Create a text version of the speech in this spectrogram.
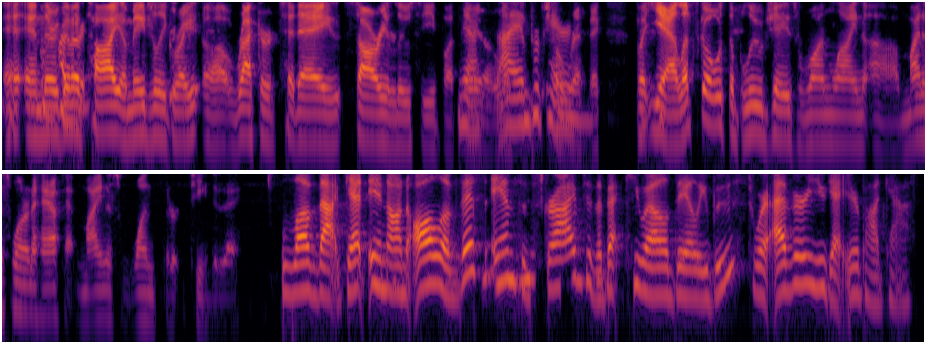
and, and, they're going to tie a major league great uh, record today. Sorry, Lucy, but yes, I am prepared. Terrific. But yeah, let's go with the Blue Jays run line uh, minus one and a half at minus 113 today. Love that. Get in on all of this and subscribe to the BetQL Daily Boost wherever you get your podcasts.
